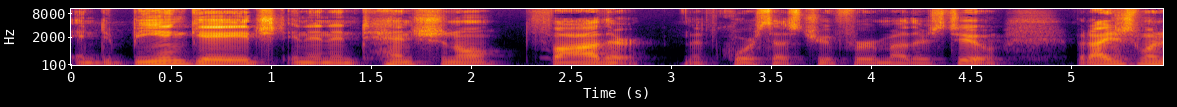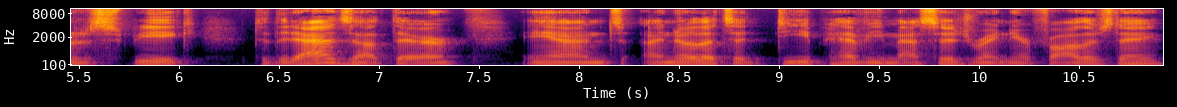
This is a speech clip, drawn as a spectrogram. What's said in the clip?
and to be engaged in an intentional father. And of course, that's true for mothers too. But I just wanted to speak to the dads out there. And I know that's a deep, heavy message right near Father's Day.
